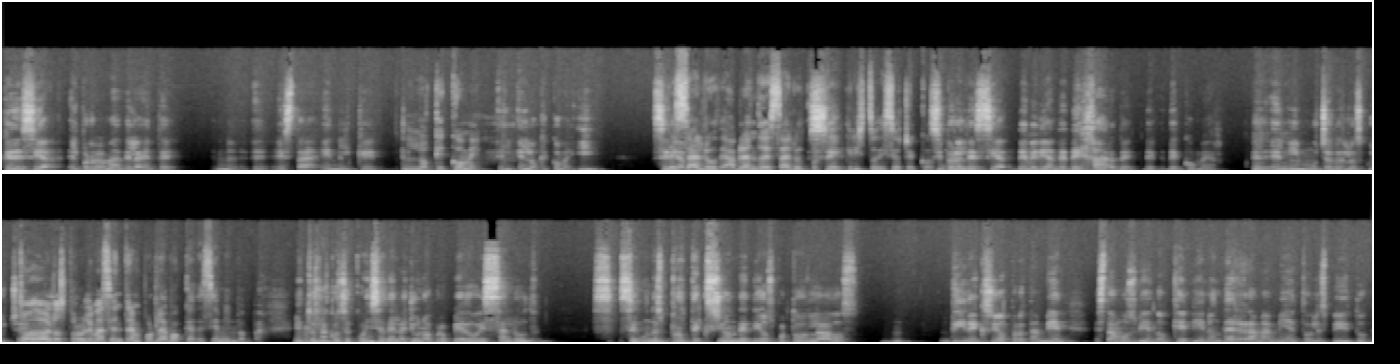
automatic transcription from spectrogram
que decía, el problema de la gente eh, está en el que... En lo que come. En, lo que come. Y de salud, hablando de salud, porque Cristo dice otra cosa. Sí, pero él decía, deberían de dejar de, comer. Y muchas veces lo escuché. Todos los problemas entran por la boca, decía mi papá. Entonces la consecuencia del ayuno apropiado es salud. Segundo es protección de Dios por todos lados dirección, pero también estamos viendo que viene un derramamiento del Espíritu.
